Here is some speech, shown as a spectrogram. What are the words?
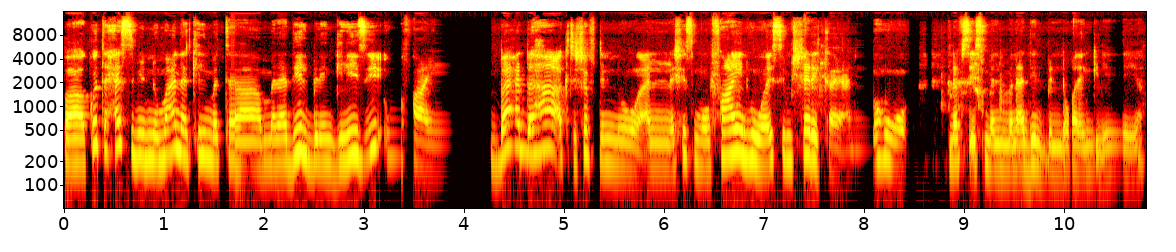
فكنت أحس بإنه معنى كلمة مناديل بالإنجليزي هو فاين بعدها اكتشفت إنه شو اسمه فاين هو اسم شركة يعني ما هو نفس اسم المناديل باللغة الإنجليزية.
